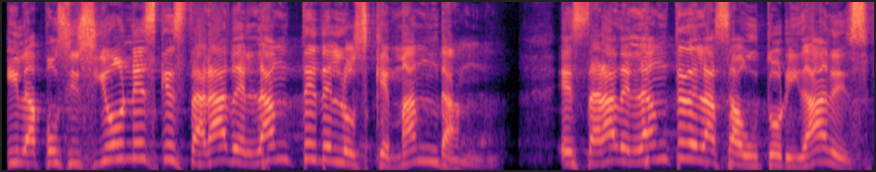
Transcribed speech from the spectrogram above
Y la posición es que estará delante de los que mandan. Estará delante de las autoridades.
